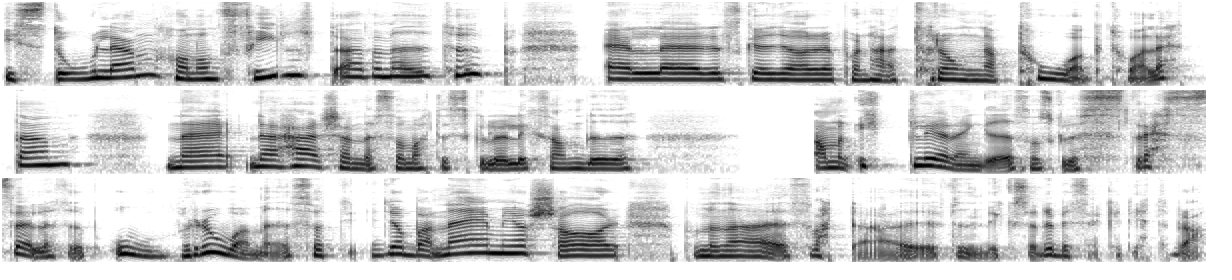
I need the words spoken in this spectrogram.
i stolen, ha någon filt över mig typ. Eller ska jag göra det på den här trånga tågtoaletten? Nej, det här kändes som att det skulle liksom bli ja, men ytterligare en grej som skulle stressa eller typ oroa mig. Så att jag bara, nej men jag kör på mina svarta finbyxor, det blir säkert jättebra.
